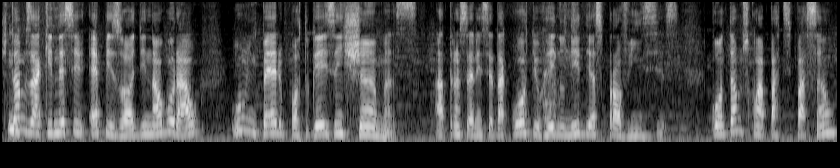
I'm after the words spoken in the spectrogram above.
Estamos aqui nesse episódio inaugural, o Império Português em Chamas, a transferência da corte, o Reino Unido e as províncias. Contamos com a participação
